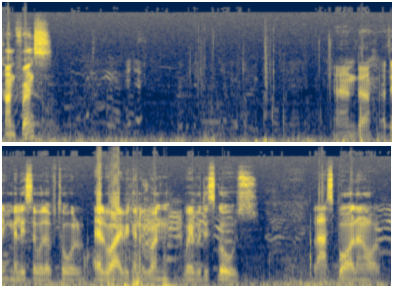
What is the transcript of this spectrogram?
conference. And uh, I think Melissa would have told LY we're going to run wherever this goes. Last ball and all.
